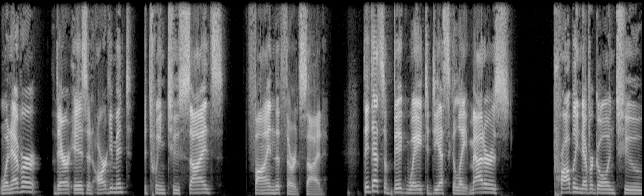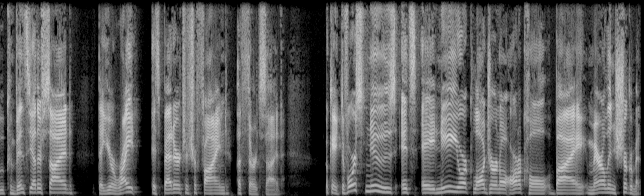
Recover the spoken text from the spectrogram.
Whenever there is an argument between two sides, find the third side. I think that's a big way to de escalate matters. Probably never going to convince the other side that you're right. It's better to find a third side. Okay, divorce news. It's a New York Law Journal article by Marilyn Sugarman.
